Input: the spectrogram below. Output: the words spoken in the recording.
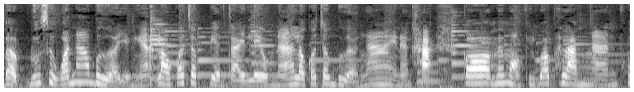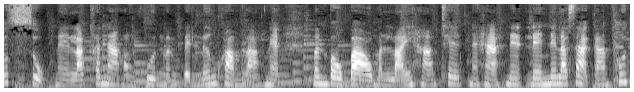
แบบรู้สึกว่าน่าเบื่ออย่างเงี้ยเราก็จะเปลี่ยนใจเร็วนะ เราก็จะเบื่อง่ายนะคะ ก็แม่หมอคิดว่าพลังงานพุทธสุขในลัคนาของคุณมันเป็นเรื่องความรักเนี่ยมันเบาๆมัน lighthearted นะคะเน้นในลักษณะการพูด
